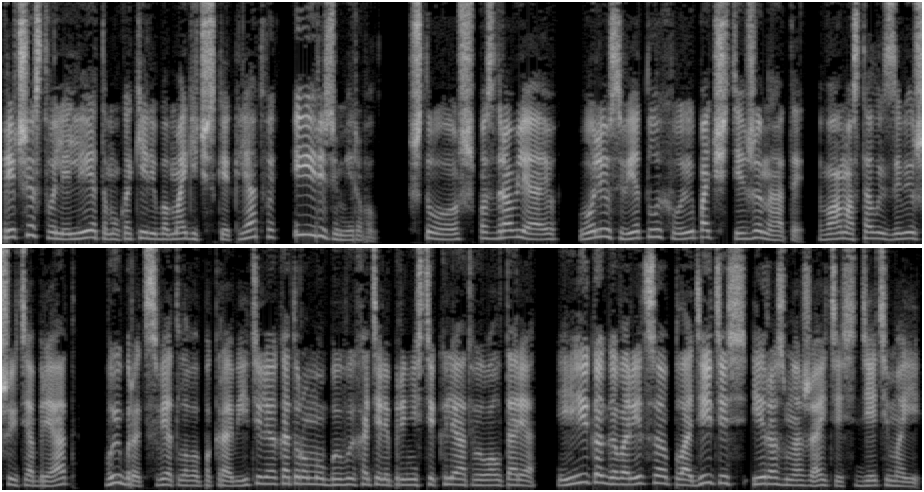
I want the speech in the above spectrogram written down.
предшествовали ли этому какие-либо магические клятвы и резюмировал. «Что ж, поздравляю, Волею светлых вы почти женаты. Вам осталось завершить обряд, выбрать светлого покровителя, которому бы вы хотели принести клятвы у алтаря, и, как говорится, плодитесь и размножайтесь, дети мои».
